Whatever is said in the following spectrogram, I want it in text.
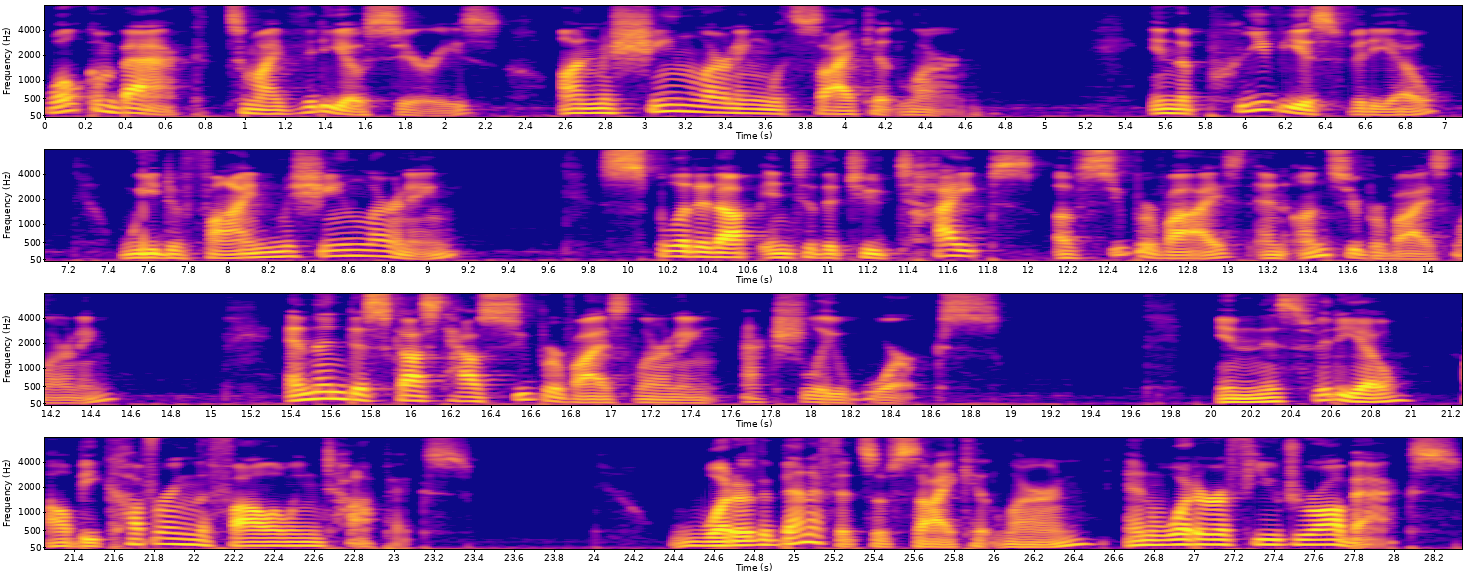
Welcome back to my video series on machine learning with scikit-learn. In the previous video, we defined machine learning, split it up into the two types of supervised and unsupervised learning, and then discussed how supervised learning actually works. In this video, I'll be covering the following topics. What are the benefits of scikit-learn, and what are a few drawbacks?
